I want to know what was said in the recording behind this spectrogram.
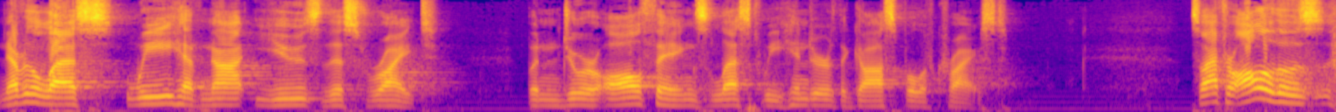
Nevertheless, we have not used this right, but endure all things lest we hinder the gospel of Christ. So, after all of those,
